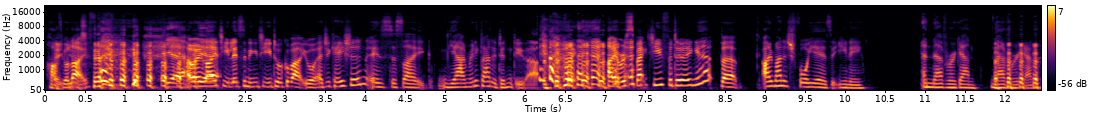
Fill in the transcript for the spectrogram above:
half Eight your years. life. yeah I won't yeah. lie to you, listening to you talk about your education is just like, yeah, I'm really glad I didn't do that. I respect you for doing it, but I managed four years at uni and never again, never again.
